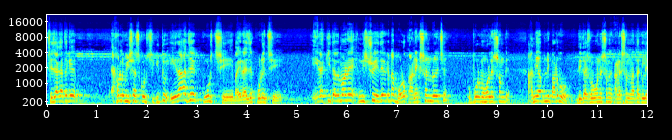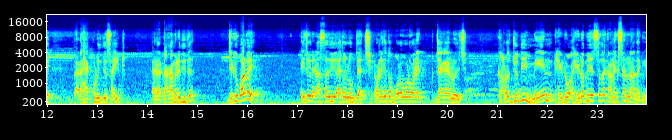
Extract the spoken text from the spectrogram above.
সে জায়গা থেকে এখনও বিশ্বাস করছি। কিন্তু এরা যে করছে বা এরা যে করেছে, এরা কি তার মানে নিশ্চয়ই এদের একটা বড় কানেকশন রয়েছে উপর মহলের সঙ্গে? আমি, আপনি পারব বিকাশ ভবনের সঙ্গে কানেকশন না থাকলে একটা হ্যাক করে দিতে সাইট একটা টাকা মেরে দিতে? যে কেউ পারবে? এই যে রাস্তা দিয়ে এত লোক যাচ্ছে, অনেকে তো বড় বড় অনেক জায়গায় রয়েছে। কারোর যদি মেন হেড হেড অফিসের সাথে কানেকশান না থাকে,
